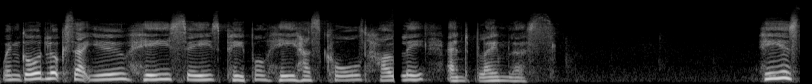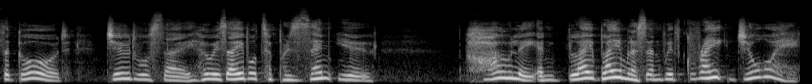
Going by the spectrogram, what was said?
When God looks at you, he sees people he has called holy and blameless. He is the God, Jude will say, who is able to present you holy and blameless and with great joy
